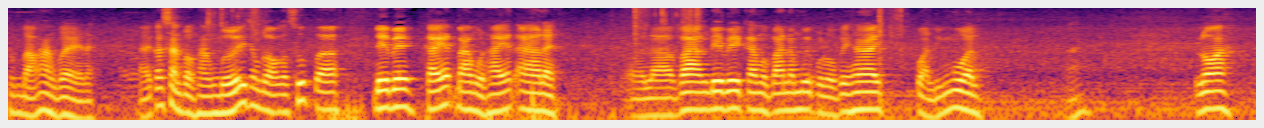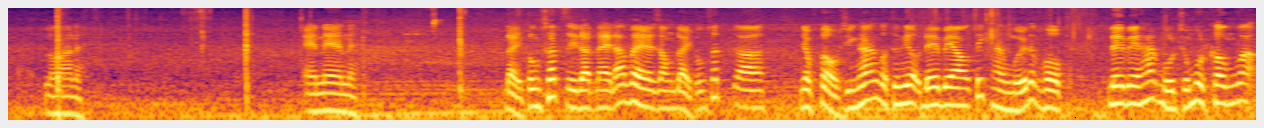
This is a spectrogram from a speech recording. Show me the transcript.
thông báo hàng về này. Đấy, các sản phẩm hàng mới trong đó có súp uh, DB KS312SA này. Uh, là vang DB K1350 Pro V2 quản lý nguồn. Đấy. loa. Loa này. NN này. Đẩy công suất thì đợt này đã về dòng đẩy công suất uh, nhập khẩu chính hãng của thương hiệu DBL tích hàng mới được hộp. DBH 4.10 các bạn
